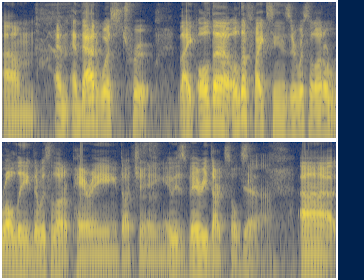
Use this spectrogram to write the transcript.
um, and and that was true. Like all the all the fight scenes, there was a lot of rolling, there was a lot of parrying, dodging. It was very Dark Souls. yeah, Uh,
